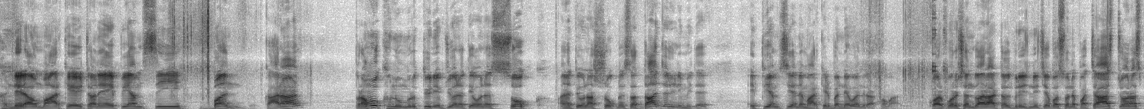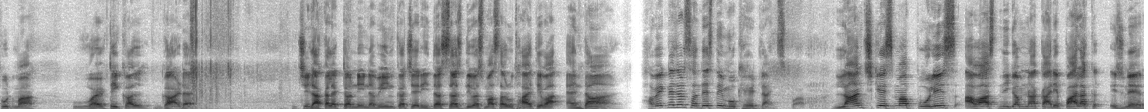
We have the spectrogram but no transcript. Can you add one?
ખંડેરાવ માર્કેટ અને એપીએમસી બંધ કારણ પ્રમુખનું મૃત્યુ નિપજ્યું અને તેઓને શોક અને તેઓના શોકની શ્રદ્ધાંજલિ નિમિત્તે એપીએમસી અને માર્કેટ બંને બંધ રાખવામાં આવ્યું. કોર્પોરેશન દ્વારા અટલ બ્રિજ નીચે બસો ને પચાસ ચોરસ ફૂટમાં વર્ટિકલ ગાર્ડન. જિલ્લા કલેક્ટરની નવીન કચેરી દસ દસ દિવસમાં શરૂ થાય તેવા એંધાણ. હવે એક નજર સંદેશની મુખ્ય હેડલાઇન્સ પર. લાંચ કેસમાં પોલીસ આવાસ નિગમના કાર્યપાલક ઇજનેર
